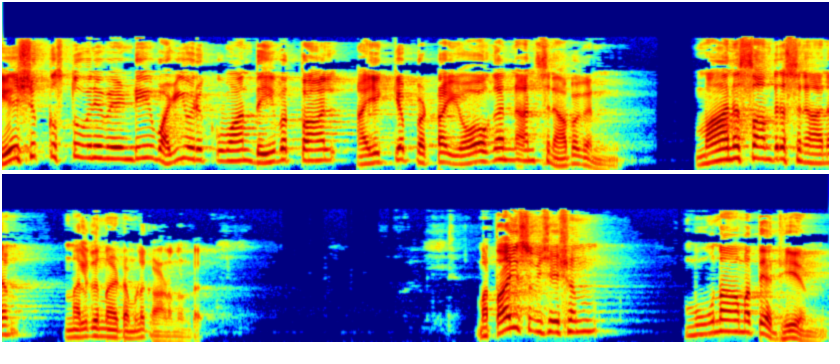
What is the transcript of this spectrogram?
യേശുക്രിസ്തുവിന് വേണ്ടി വഴിയൊരുക്കുവാൻ ദൈവത്താൽ അയക്കപ്പെട്ട യോഗന്നാൻ സ്നാപകൻ മാനസാന്തര സ്നാനം നൽകുന്നതായിട്ട് നമ്മൾ കാണുന്നുണ്ട്. മത്തായി സുവിശേഷം മൂന്നാമത്തെ അധ്യയം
